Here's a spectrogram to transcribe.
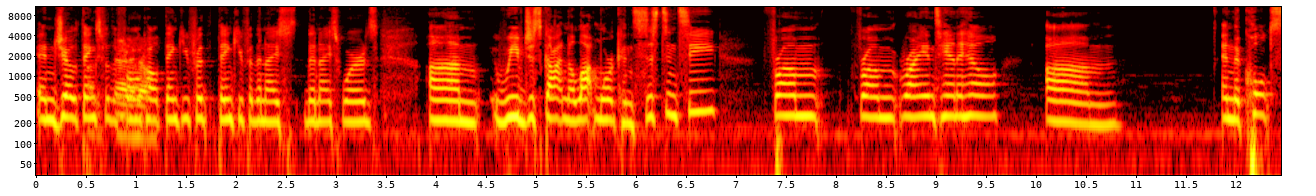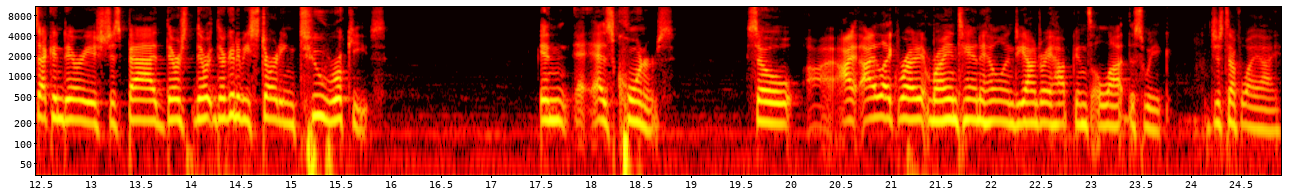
And Joe, thanks for the phone call. Thank you for thank you for the nice the nice words. Um, we've just gotten a lot more consistency from from Ryan Tannehill. Um, and the Colts secondary is just bad. They're they're they're going to be starting two rookies in as corners. So I, I like Ryan Tannehill and DeAndre Hopkins a lot this week. Just FYI.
